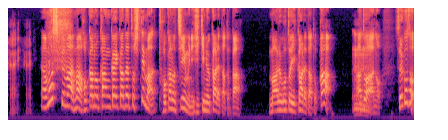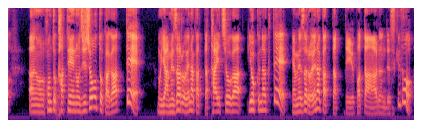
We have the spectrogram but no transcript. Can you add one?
はい。あもしくは、まあ他の考え方として、まあ他のチームに引き抜かれたとか、丸ごと行かれたとか、うんあとはあの、それこそ、あの、本当家庭の事情とかがあって、もう辞めざるを得なかった、体調が良くなくて、辞めざるを得なかったっていうパターンあるんですけど、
